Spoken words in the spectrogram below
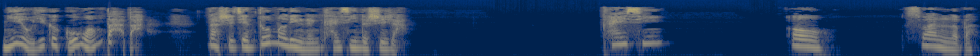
你有一个国王爸爸，那是件多么令人开心的事啊！”开心？哦，算了吧。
